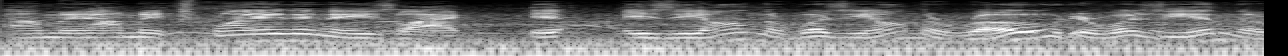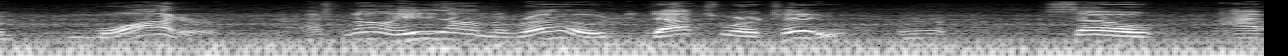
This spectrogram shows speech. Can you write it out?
I mean, I'm explaining, and he's like, "Is he on the? Was he on the road, or was he in the water?" I said, "No, he's on the road. The ducks were too." So, I,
